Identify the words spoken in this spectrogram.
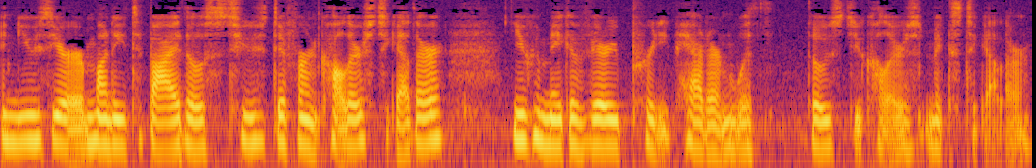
and use your money to buy those two different colors together, you can make a very pretty pattern with those two colors mixed together.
